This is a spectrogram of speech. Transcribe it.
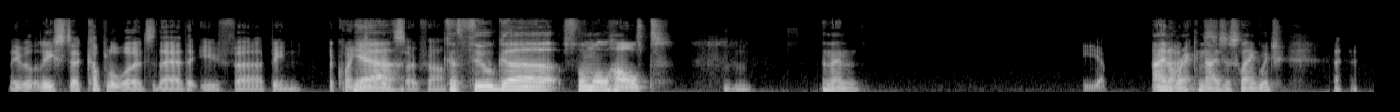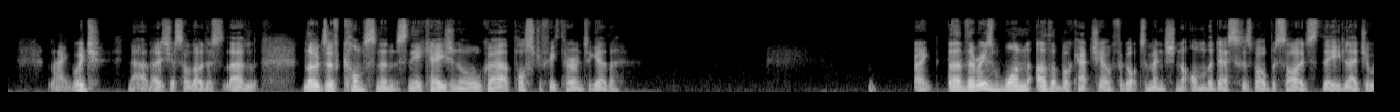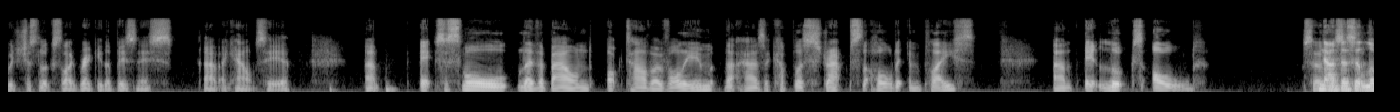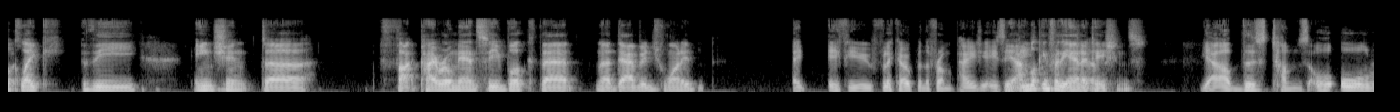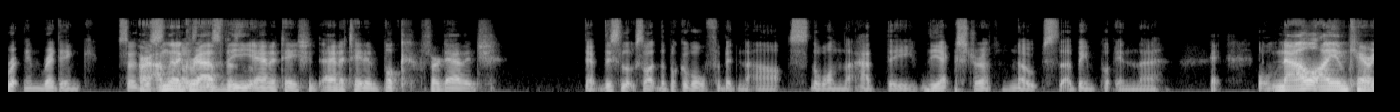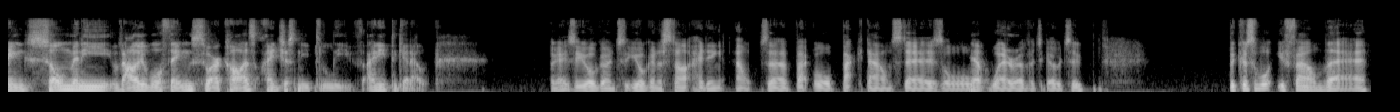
There were at least a couple of words there that you've uh, been acquainted Yeah, with so far. Cthugha Fomalhaut, Mhm. and then Yep. I don't And- recognize this language. Language. No, there's just a load of uh, loads of consonants and the occasional uh, apostrophe thrown together. Right. Uh, there is one other book actually I forgot to mention on the desk as well, besides the ledger, which just looks like regular business uh, accounts here. Um, it's a small leather-bound octavo volume that has a couple of straps that hold it in place. Um, it looks old. So Now, does it look like the ancient uh, pyromancy book that uh, Davidge wanted? if you flick open the front page, it is. Yeah, I'm looking for the annotations. Yeah, uh, there's tons, all, all written in red ink. So All right, this I'm gonna grab this the look- annotation annotated book for Davidge. yeah, this looks like the Book of All Forbidden Arts, the one that had the the extra notes that have been put in there. Okay. Now I am carrying so many valuable things to our cause. I just need to leave. I need to get out. Okay, so you're going to you're going to start heading out uh, back or back downstairs or Yep. wherever to go to. Because of what you found there,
